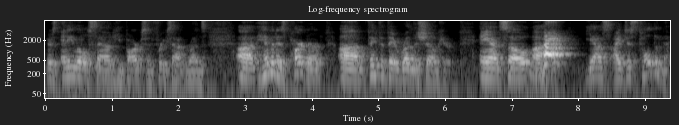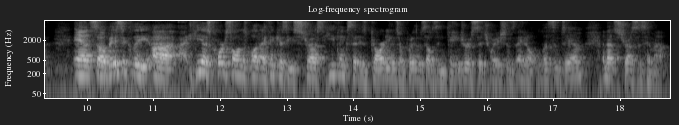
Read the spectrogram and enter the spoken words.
There's any little sound, he barks and freaks out and runs. Um, him and his partner um, think that they run the show here. And so, uh, yes, I just told them that. And so basically, uh, he has cortisol in his blood, I think, because he's stressed. He thinks that his guardians are putting themselves in dangerous situations. They don't listen to him, and that stresses him out.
